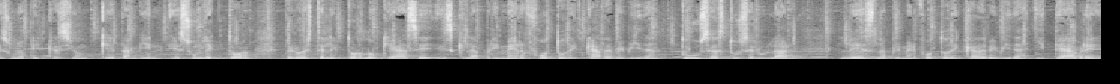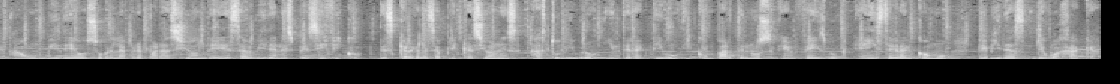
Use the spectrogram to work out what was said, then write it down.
es una aplicación que también es un lector, pero este lector lo que hace es que la primera foto de cada bebida, tú usas tu celular, lees la primera foto de cada bebida y te abre a un video sobre la preparación de esa bebida en específico. Descarga las aplicaciones, haz tu libro interactivo y compártenos en Facebook e Instagram como Bebidas de Oaxaca.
